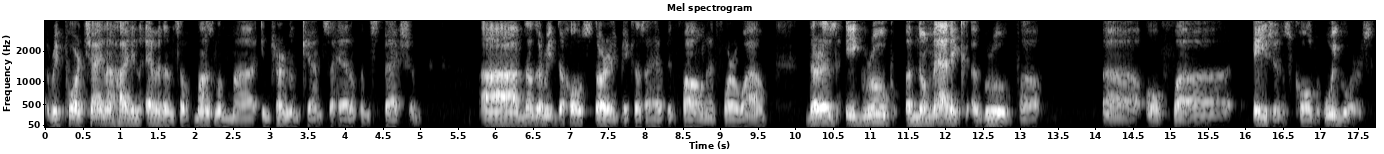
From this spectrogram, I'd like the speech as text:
report China hiding evidence of Muslim uh, internment camps ahead of inspection. Uh, I'm not going to read the whole story because I have been following it for a while. There is a group, a nomadic group uh, uh of uh, Asians called Uyghurs.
